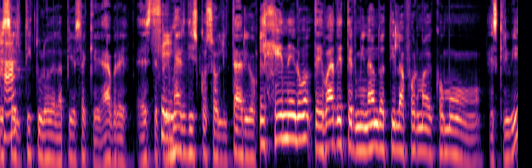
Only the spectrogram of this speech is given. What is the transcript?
es el título de la pieza que abre este primer disco solitario. ¿El género te va determinando a ti la forma de cómo escribir?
